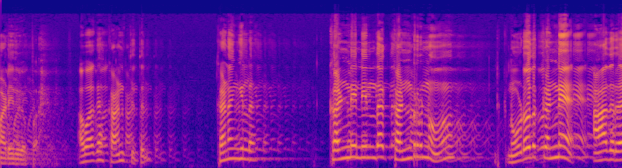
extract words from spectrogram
ಮಾಡಿದ್ವಿಪ್ಪ. ಅವಾಗ ಕಾಣ್ತಿತ್ತು. ಕಾಣಂಗಿಲ್ಲ. ಕಣ್ಣಿನಿಂದ ಕಂಡ್ರು ನೋಡೋದು ಕಣ್ಣೆ, ಆದ್ರೆ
